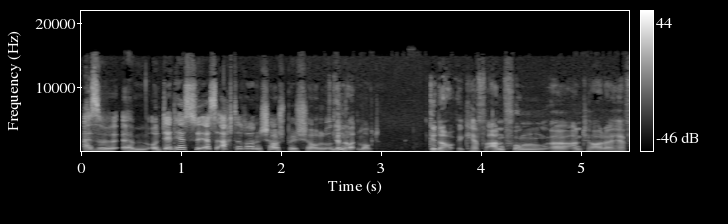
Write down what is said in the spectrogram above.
Also, ähm, und dann hast du erst achteran Schauspielshow und genau. so was gemacht. Genau, ich habe angefangen äh, an Theater, habe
